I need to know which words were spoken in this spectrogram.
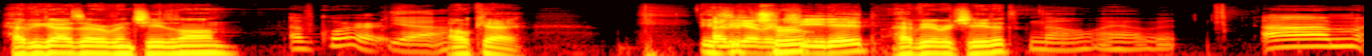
Have you guys ever been cheated on? Of course. yeah. Okay. Is Have it you ever true- cheated? Have you ever cheated? No, I haven't. Um,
